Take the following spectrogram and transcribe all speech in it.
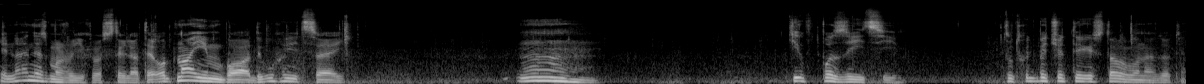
І ну, я не зможу їх розстріляти. Одна імба, другий цей. Ммм. Ті в позиції. Тут хоч би 400 урона дати.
